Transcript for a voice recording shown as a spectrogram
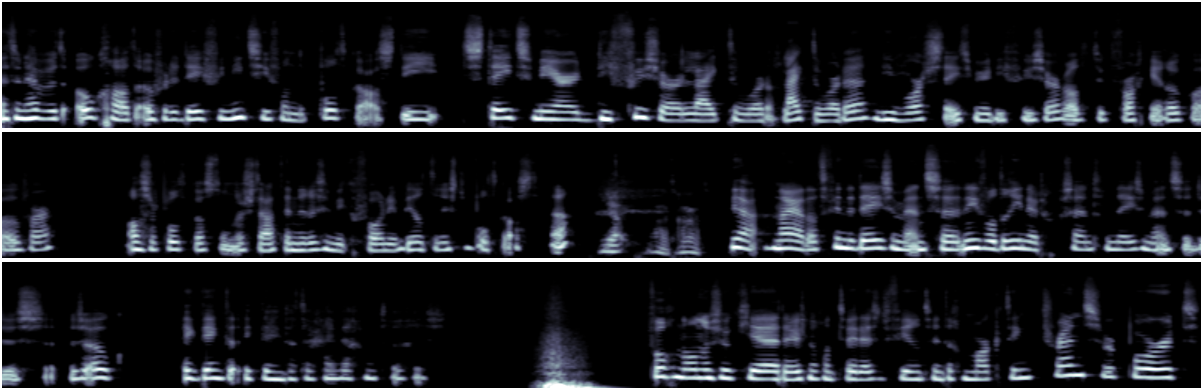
En toen hebben we het ook gehad over de definitie van de podcast, die steeds meer diffuser lijkt te worden. Of lijkt te worden, die wordt steeds meer diffuser. We hadden het natuurlijk vorige keer ook al over. Als er podcast onder staat en er is een microfoon in beeld, dan is het een podcast. Ja, ja uiteraard. Ja, nou ja, dat vinden deze mensen, in ieder geval 33% van deze mensen dus, dus ook. Ik denk, dat, ik denk dat er geen weg meer terug is. Volgende onderzoekje, er is nog een 2024 Marketing Trends Report.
